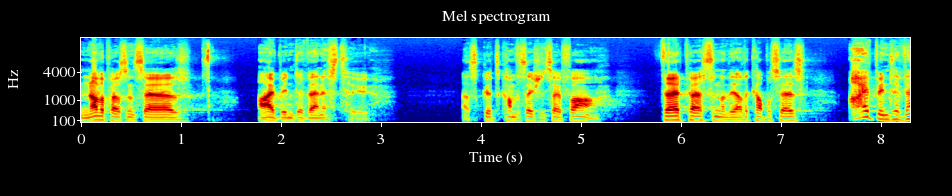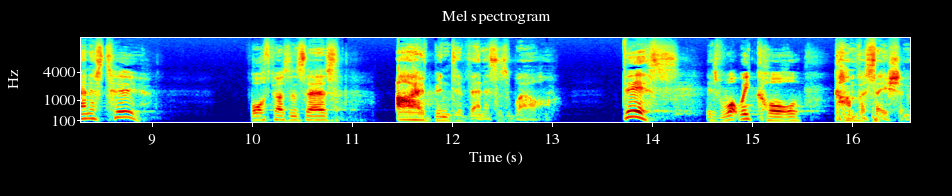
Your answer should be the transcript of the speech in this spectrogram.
Another person says, I've been to Venice too. That's good conversation so far. Third person of the other couple says, I've been to Venice too. Fourth person says, I've been to Venice as well. This is what we call conversation.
